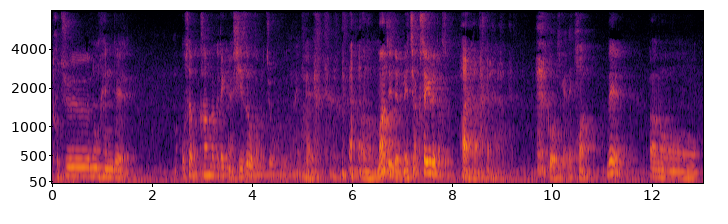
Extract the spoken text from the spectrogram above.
途中の辺でまあおそらく感覚的には静岡の上空の辺で、あのマジでめちゃくちゃ揺れたんですよ。はいはい飛行機がね。はい、で、あのー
